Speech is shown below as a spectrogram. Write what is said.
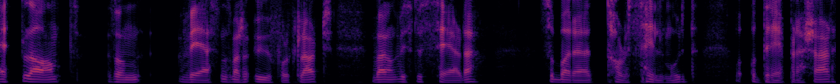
et eller annet sånn vesen som er så uforklart. Gang, hvis du ser det, så bare tar du selvmord og, og dreper deg sjæl.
